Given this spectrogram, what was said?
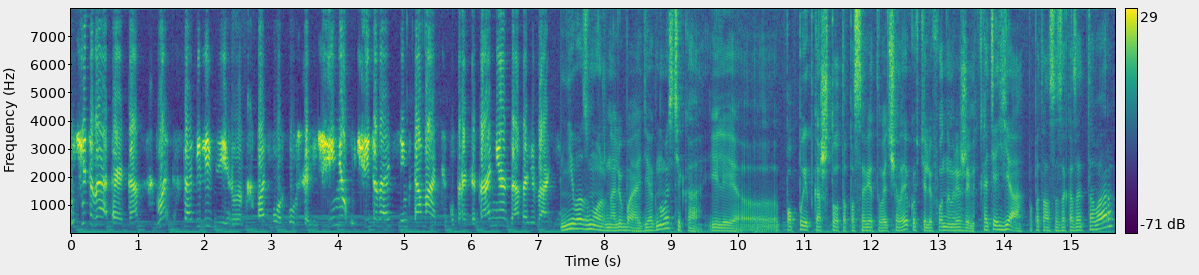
Учитывая это, мы стабилизируем подбор курса лечения, учитывая симптоматику протекания заболевания. Невозможна любая диагностика или э, попытка что-то посоветовать человеку в телефонном режиме. Хотя я попытался заказать товар,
